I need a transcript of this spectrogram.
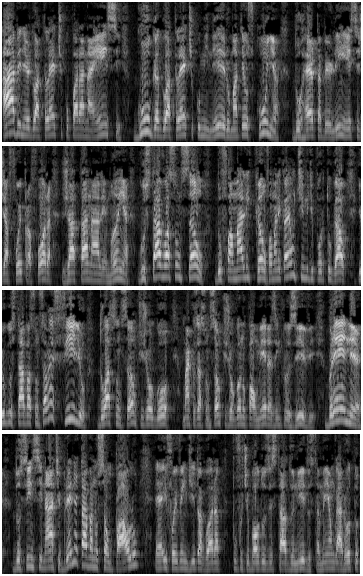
Abner do Atlético Paranaense, Guga do Atlético Mineiro, Matheus Cunha do Hertha Berlim, esse já foi para fora, já está na Alemanha. Gustavo Assunção do Famalicão. Famalicão é um time de Portugal e o Gustavo Assunção é filho do Assunção que jogou jogou, Marcos Assunção, que jogou no Palmeiras, inclusive, Brenner, do Cincinnati. Brenner estava no São Paulo é, e foi vendido agora para o futebol dos Estados Unidos. Também é um garoto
